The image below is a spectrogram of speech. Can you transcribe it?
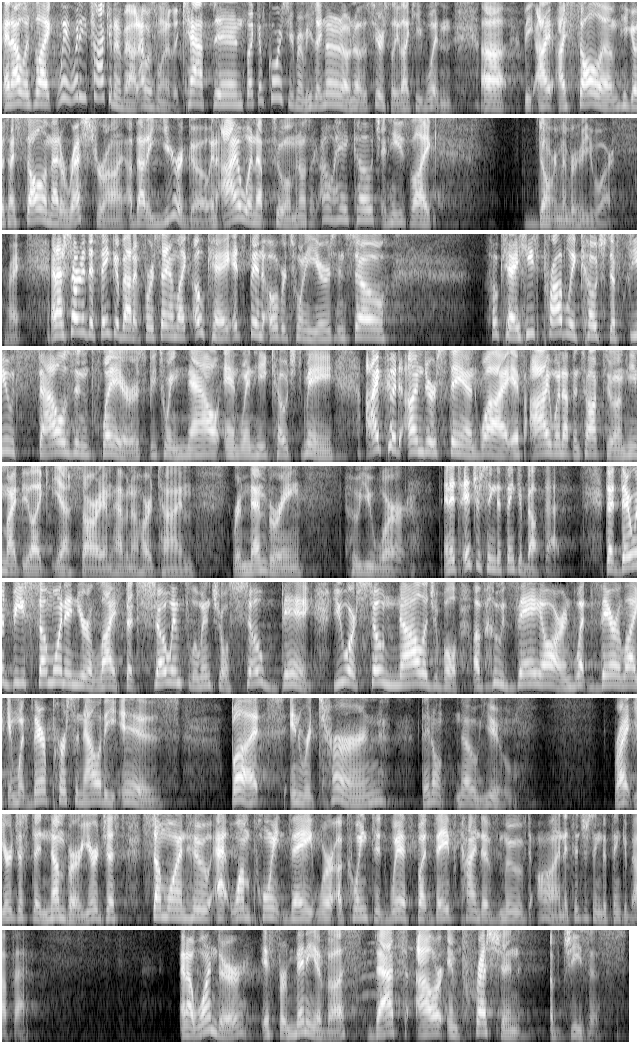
And I was like, wait, what are you talking about? I was one of the captains. Like, of course you remember. He's like, no, no, no, no, seriously, like he wouldn't. Uh, I, I saw him, he goes, I saw him at a restaurant about a year ago, and I went up to him and I was like, oh, hey, coach. And he's like, don't remember who you are, right? And I started to think about it for a second. I'm like, okay, it's been over 20 years, and so okay, he's probably coached a few thousand players between now and when he coached me. I could understand why, if I went up and talked to him, he might be like, yeah, sorry, I'm having a hard time remembering who you were. And it's interesting to think about that. That there would be someone in your life that's so influential, so big, you are so knowledgeable of who they are and what they're like and what their personality is but in return, they don't know you. Right? You're just a number. You're just someone who at one point they were acquainted with, but they've kind of moved on. It's interesting to think about that. And I wonder if for many of us, that's our impression of Jesus.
